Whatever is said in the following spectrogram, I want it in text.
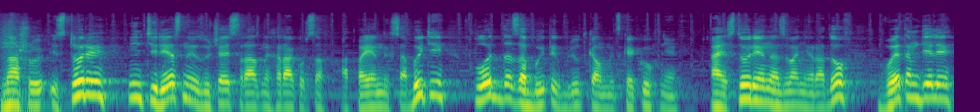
Нашу историю интересно изучать с разных ракурсов, от военных событий вплоть до забытых блюд калмыцкой кухни. А история названий родов в этом деле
